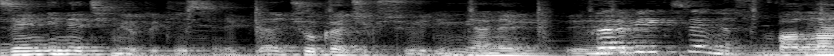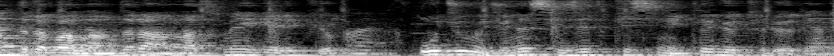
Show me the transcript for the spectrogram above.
Zengin etmiyordu kesinlikle. Çok açık söyleyeyim. Yani e, para biriktiremiyorsunuz. Ballandıra yani. ballandıra anlatmaya gerek yok. Aynen. Ucu ucuna sizi kesinlikle götürüyordu. Yani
